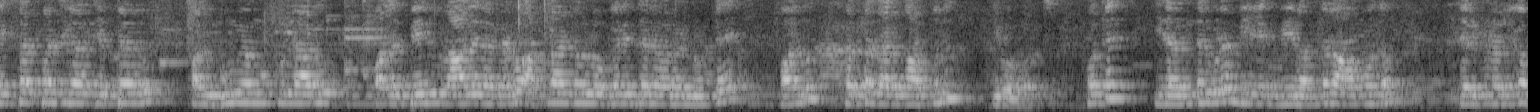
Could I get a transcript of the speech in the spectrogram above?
ఎక్స్ సర్పంచ్ గారు చెప్పారు వాళ్ళు భూమి అమ్ముకున్నారు వాళ్ళ పేర్లు రాలేదన్నారు. అట్లాంటి వాళ్ళు ఒకరిద్దరు ఎవరైనా ఉంటే వాళ్ళు కొత్త దరఖాస్తులు ఇవ్వవచ్చు. ఓకే? ఇది అందరూ కూడా మీ మీరు అందరూ ఆమోదం తెలిపినట్లుగా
